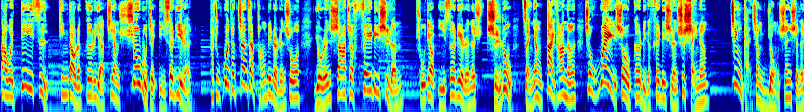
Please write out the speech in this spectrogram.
大卫第一次听到了歌利亚这样羞辱着以色列人，他就问着站在旁边的人说：“有人杀这非利士人，除掉以色列人的耻辱，怎样待他呢？这未受割礼的非利士人是谁呢？竟敢向永生神的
